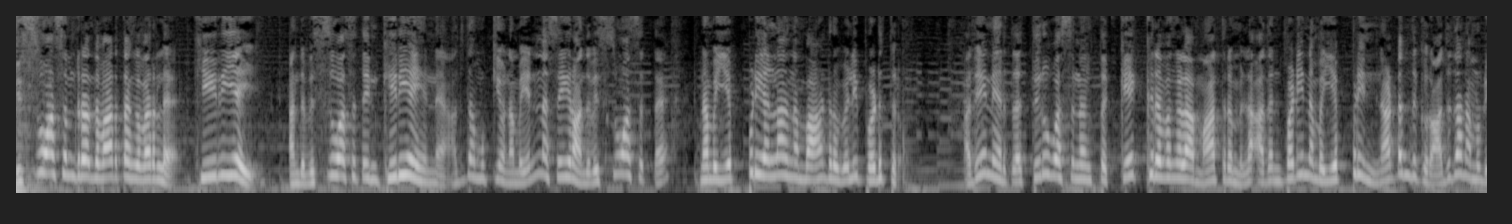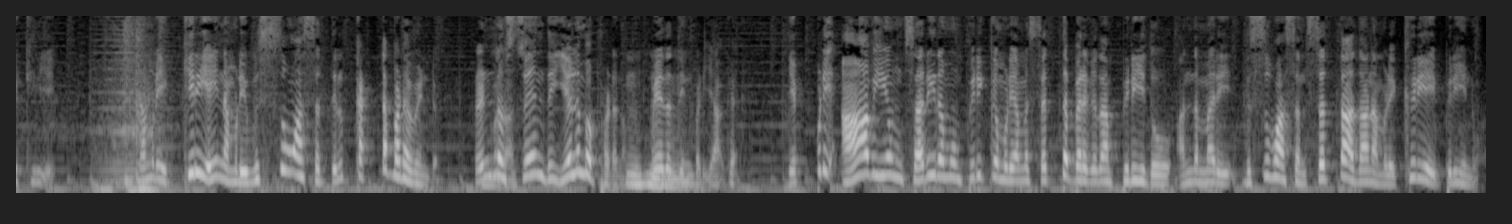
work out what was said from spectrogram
விசுவாசம்ன்ற அந்த வார்த்தை அங்க வரல. கிரியை அந்த விசுவாசத்தின் கிரியை என்ன? அதுதான் முக்கியம். நம்ம என்ன செய்யறோம் அந்த விசுவாசத்தை நம்ம எப்படியெல்லாம் நம்ம ஆண்டரை வெளிப்படுத்துறோம்? அதே நேரத்துல திருவசனத்தை கேட்கிறவங்களா மாத்திரமில்ல அதன்படி நம்ம எப்படி நடந்துக்கிறோம்? அதுதான் நம்மளுடைய கிரியை. நம்முடைய கிரியை நம்முடைய விசுவாசத்தில் கட்டப்பட வேண்டும். ரெண்டும் சேர்ந்து எழும்பப்படணும் வேதத்தின்படியாக. எப்படி ஆவியும் சரீரமும் பிரிக்க முடியாம செத்த பிறகுதான் பிரியுதோ அந்த மாதிரி விசுவாசம் செத்தாதான் நம்முடைய கிரியை பிரியணும்.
